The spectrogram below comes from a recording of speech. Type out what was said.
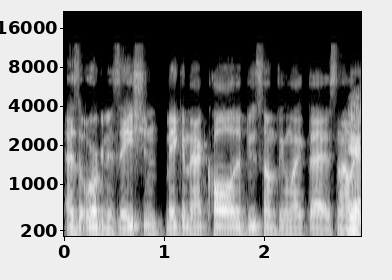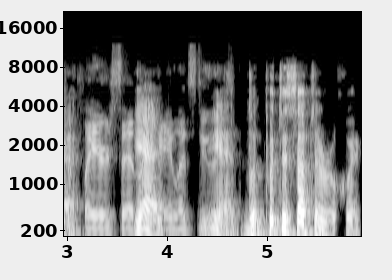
as an organization making that call to do something like that. It's not like the players said yeah like hey, let's do yeah this. look put this up there real quick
